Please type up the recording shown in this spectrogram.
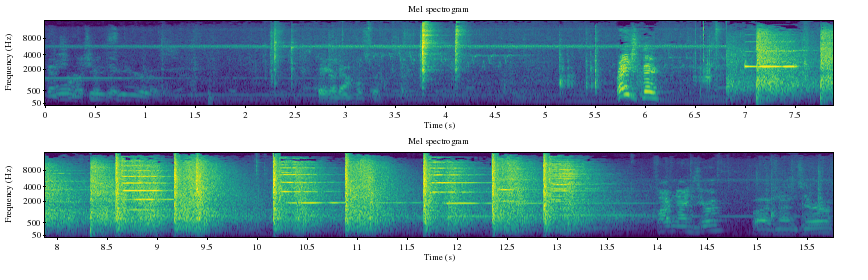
Finish Four unless you're clear. zero. Take her down, holster. Range clear. Five nine zero. Five nine zero.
